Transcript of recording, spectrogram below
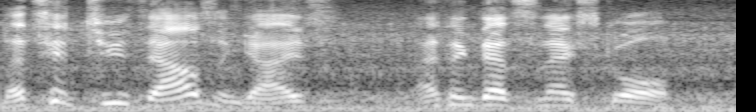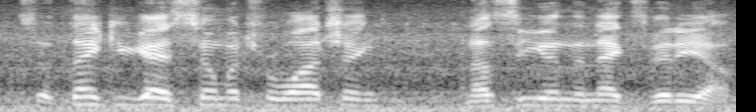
Let's hit 2,000 guys. I think that's the next goal so thank you guys so much for watching, and I'll see you in the next video.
